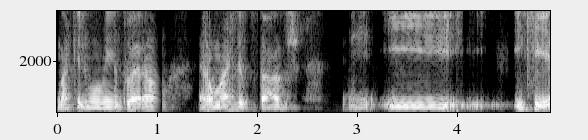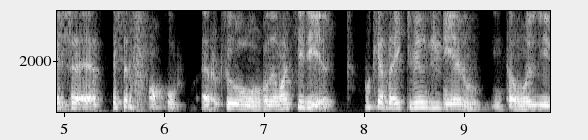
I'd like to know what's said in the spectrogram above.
naquele momento eram, eram mais deputados. E, e que esse, é, esse era o foco, era o que o Valdemar queria, porque é daí que vem o dinheiro. Então ele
